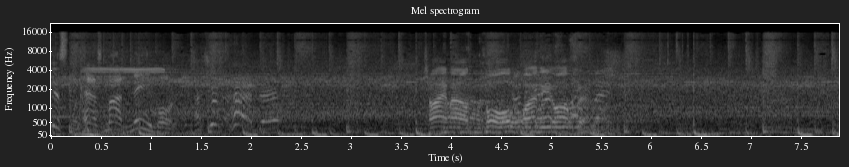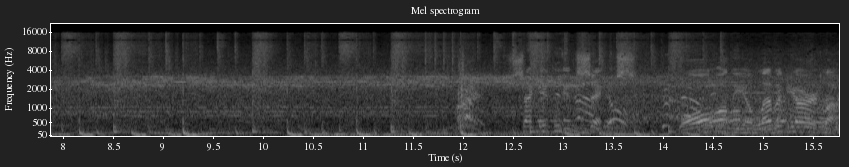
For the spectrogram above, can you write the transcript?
This one has my name on it. I shouldn't have that. Timeout called by the offense. Second and six. Ball on the 11-yard line.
